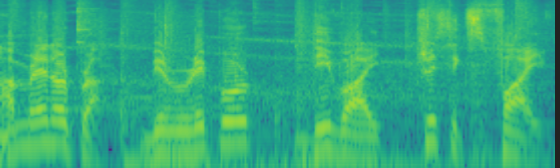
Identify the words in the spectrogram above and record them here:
হামৰেনৰ পৰা bureau report D Y three six five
